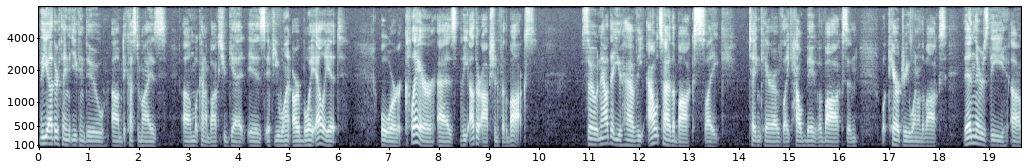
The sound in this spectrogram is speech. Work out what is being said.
the other thing that you can do um, to customize um, what kind of box you get is if you want our boy Elliot or Claire as the other option for the box. So now that you have the outside of the box, like taken care of, like how big of a box and what character you want on the box, then there's the uh,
